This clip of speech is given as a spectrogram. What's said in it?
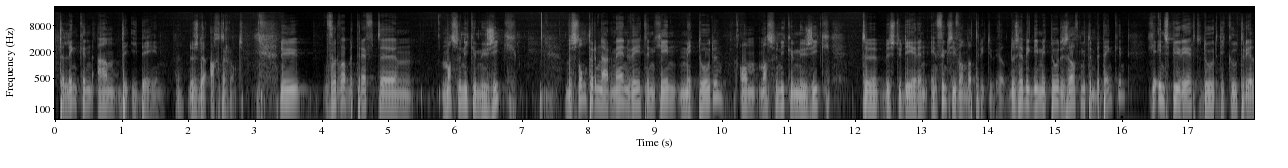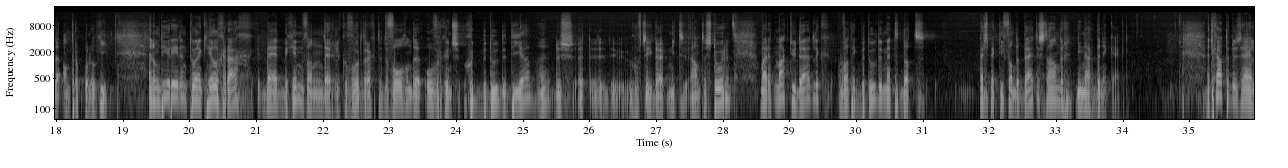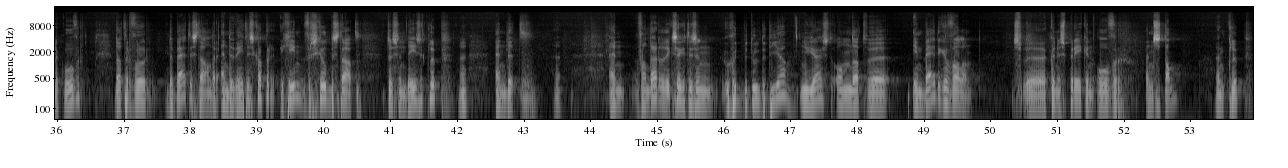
te linken aan de ideeën, dus de achtergrond. Nu, voor wat betreft uh, masonieke muziek, bestond er naar mijn weten geen methode om masonieke muziek te bestuderen in functie van dat ritueel. Dus heb ik die methode zelf moeten bedenken, geïnspireerd door die culturele antropologie. En om die reden toon ik heel graag bij het begin van dergelijke voordracht de volgende, overigens goed bedoelde dia. Dus het, u hoeft zich daar niet aan te storen. Maar het maakt u duidelijk wat ik bedoelde met dat perspectief van de buitenstaander die naar binnen kijkt. Het gaat er dus eigenlijk over dat er voor de buitenstaander en de wetenschapper geen verschil bestaat tussen deze club hè, en dit. En vandaar dat ik zeg het is een goed bedoelde dia, nu juist omdat we in beide gevallen uh, kunnen spreken over een stam, een club,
